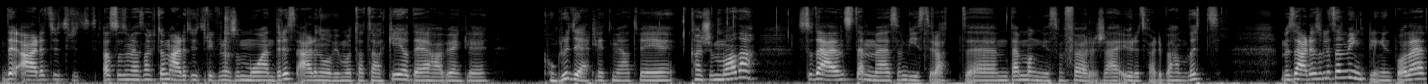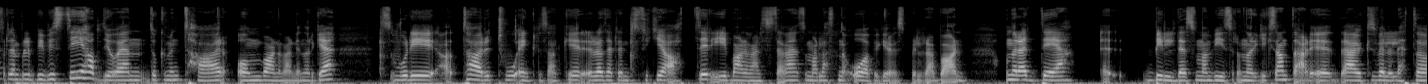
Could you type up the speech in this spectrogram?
det er det et uttrykk, altså Som jeg snakket om, er det et uttrykk for noe som må endres? Er det noe vi må ta tak i? Og det har vi egentlig konkludert litt med at vi kanskje må, da. Så det er jo en stemme som viser at uh, det er mange som føler seg urettferdig behandlet. Men så er det jo litt sånn vinklingen på det. Eksempel BBC hadde jo en dokumentar om barnevernet i Norge. Hvor de tar ut to enkeltsaker relatert til en psykiater i barnevernssystemet som har lastet ned overgrepsbilder av barn. Og når det er det eh, bildet som man viser av Norge, ikke sant? Det er det, er jo ikke så veldig lett å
